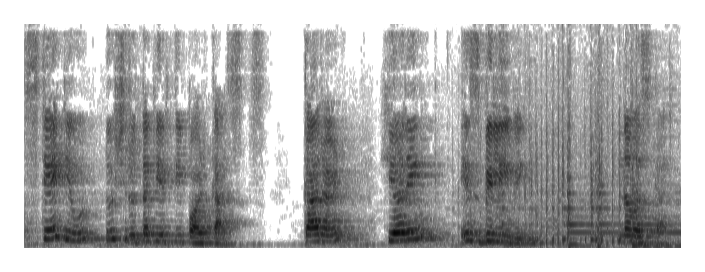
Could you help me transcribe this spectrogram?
stay tuned to Shrutkirti podcast कारण हिअरिंग इज बिलिव्हिंग नमस्कार.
